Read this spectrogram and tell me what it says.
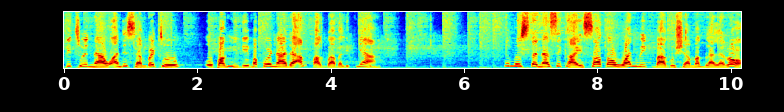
between now and December 2 upang hindi mapurnada ang pagbabalik niya. Kumusta na si Kai Soto one week bago siya maglalaro?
